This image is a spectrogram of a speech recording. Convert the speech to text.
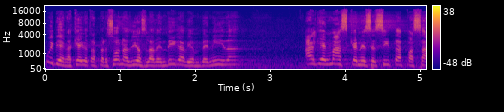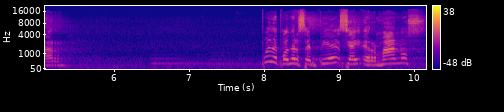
Muy bien, aquí hay otra persona, Dios la bendiga, bienvenida. Alguien más que necesita pasar. Puede ponerse en pie si hay hermanos,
